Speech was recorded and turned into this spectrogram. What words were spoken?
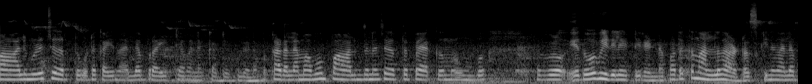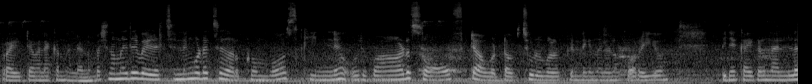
പാലും കൂടി ചേർത്ത് കൊണ്ട് കൈ നല്ല ബ്രൈറ്റ് ആവാനൊക്കെ അടിപൊളിയാണ്. അപ്പോൾ കടലമാവും പാലും തന്നെ ചേർത്ത പാക്ക് മുമ്പ് ഏതോ വീഡിയോയിൽ ഇട്ടിട്ടുണ്ട്. അപ്പോൾ അതൊക്കെ നല്ലതാണ് കേട്ടോ. സ്കിന്ന് നല്ല ബ്രൈറ്റ് ആവാനൊക്കെ നല്ലതാണ്. പക്ഷെ നമ്മളിത് വെളിച്ചെണ്ണയും കൂടെ ചേർക്കുമ്പോൾ സ്കിന്ന് ഒരുപാട് സോഫ്റ്റ് ആവട്ടോ ചുളിവുകളൊക്കെ ഉണ്ടെങ്കിൽ നല്ലോണം കുറയും. പിന്നെ കൈകൾ നല്ല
